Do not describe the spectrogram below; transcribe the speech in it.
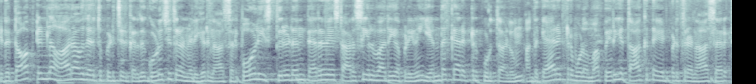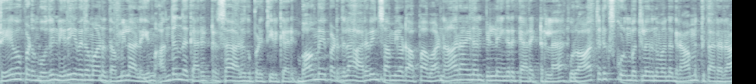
இந்த டாப் டென்ல ஆறாவது இடத்து பிடிச்சிருக்கிறது குணச்சித்திர நடிகர் நாசர். போலீஸ் திருடன் டெரரிஸ்ட் அரசியல்வாதி அப்படின்னு எந்த கேரக்டர் கொடுத்தாலும் அந்த கேரக்டர் மூலமா பெரிய தாக்கத்தை ஏற்படுத்துற நாசர். தேவைப்படும் போது நிறைய விதமான தமிழாலையும் அந்தந்த கேரக்டர்ஸை அழகுபடுத்தியிருக்காரு. பாம்பே படத்துல அரவிந்த் சாமியோட அப்பாவா நாராயணன் பிள்ளைங்கிற கேரக்டர்ல ஒரு ஆர்த்தடாக்ஸ் குடும்பத்துல இருந்து வந்த கிராமத்துக்காரரா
